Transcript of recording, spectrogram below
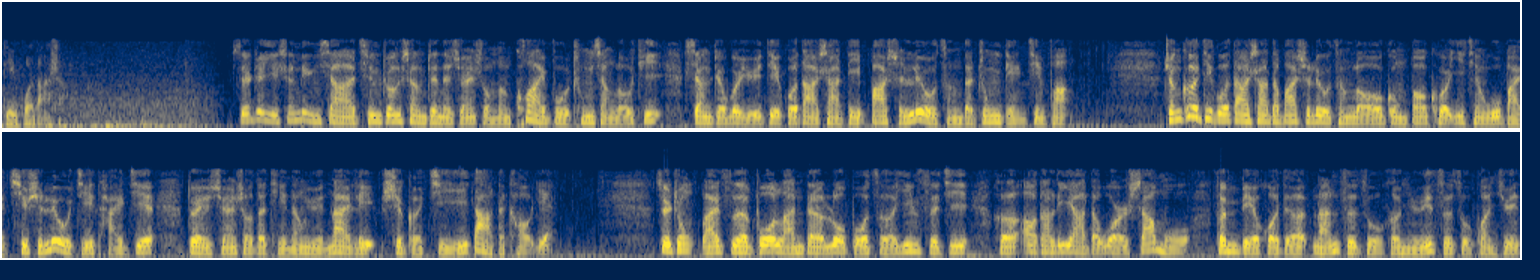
帝国大厦。随着一声令下，轻装上阵的选手们快步冲向楼梯，向着位于帝国大厦第八十六层的终点进发。整个帝国大厦的八十六层楼共包括一千五百七十六级台阶，对选手的体能与耐力是个极大的考验。最终，来自波兰的洛伯泽因斯基和澳大利亚的沃尔沙姆分别获得男子组和女子组冠军。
